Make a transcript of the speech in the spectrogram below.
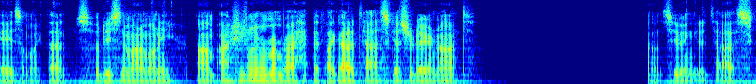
400k, something like that. So a decent amount of money. Um, I actually don't even remember if I got a task yesterday or not. Let's see if I can get a task.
